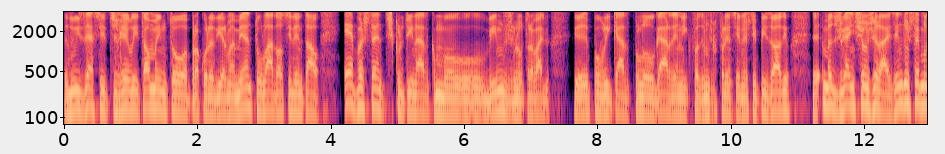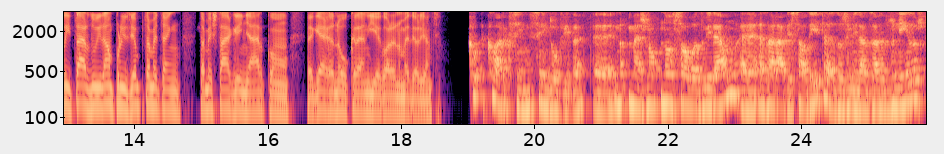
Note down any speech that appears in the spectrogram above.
do exército israelita, aumentou a procura de armamento. O lado ocidental é bastante escrutinado, como vimos no trabalho publicado pelo Guardian e que fazemos referência neste episódio, mas os ganhos são gerais. A indústria militar do Irão, por exemplo, também, tem, também está a ganhar com a guerra na Ucrânia e agora no Médio Oriente. Claro que sim, sem dúvida, eh, mas não, só a do Irão, eh, a da Arábia Saudita, a dos Emirados Árabes Unidos,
